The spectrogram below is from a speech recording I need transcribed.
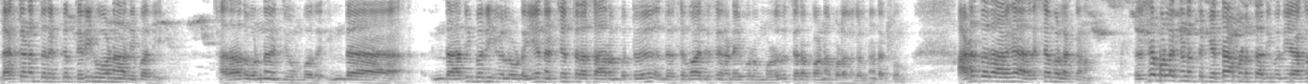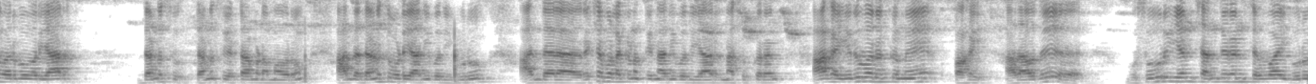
லக்கணத்திற்கு திரிகோணாதிபதி. அதாவது ஒன்று அஞ்சு ஒம்பது இந்த இந்த அதிபதிகளுடைய நட்சத்திர சாரம் பெற்று இந்த சிவாதிசை நடைபெறும் பொழுது சிறப்பான பலன்கள் நடக்கும். அடுத்ததாக ரிஷப லக்கணம். ரிஷப லக்கணத்துக்கு எட்டாம் இடத்து அதிபதியாக வருபவர் யார்? தனுசு. தனுசு எட்டாம் இடமா வரும். அந்த தனுசுடைய அதிபதி குரு. அந்த ரிஷப லக்கணத்தின் அதிபதி யாருன்னா சுக்கரன். ஆக இருவருக்குமே பகை. அதாவது சூரியன் சந்திரன் செவ்வாய் குரு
